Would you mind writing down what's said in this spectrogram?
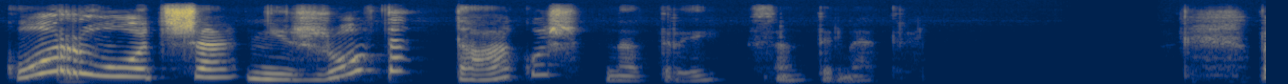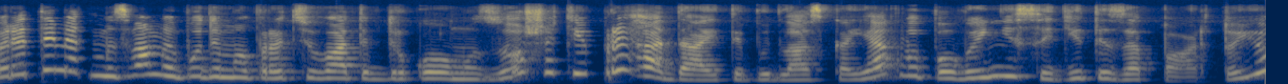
коротша, ніж жовта, також на 3 сантиметри. Перед тим, як ми з вами будемо працювати в друковому зошиті, пригадайте, будь ласка, як ви повинні сидіти за партою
